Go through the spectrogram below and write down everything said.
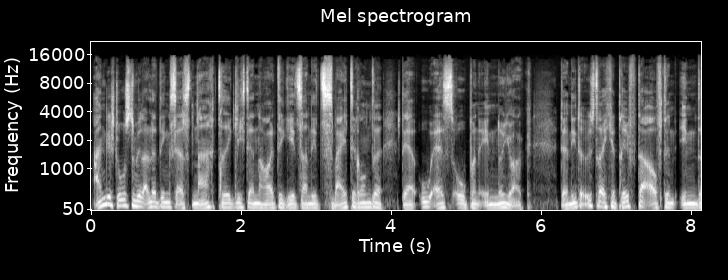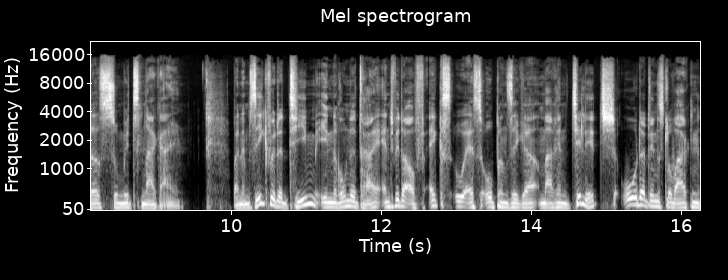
Angestoßen wird allerdings erst nachträglich, denn heute geht's an die zweite Runde der US Open in New York. Der Niederösterreicher trifft da auf den Inder Sumit Nagai. Bei einem Sieg würde Team in Runde 3 entweder auf Ex-US Open-Sieger Marin Cilic oder den Slowaken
